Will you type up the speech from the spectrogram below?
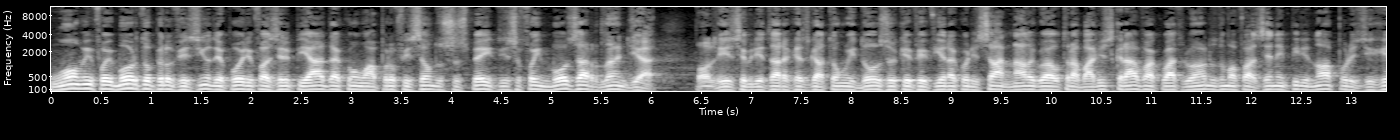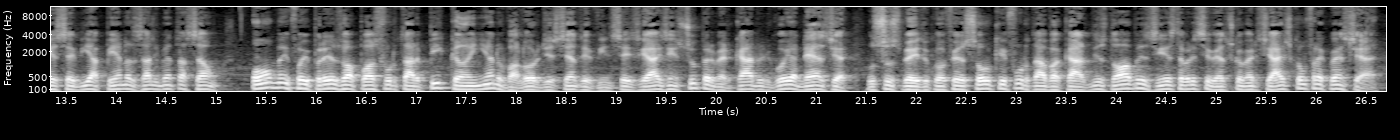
Um homem foi morto pelo vizinho depois de fazer piada com a profissão do suspeito. Isso foi em Mozarlândia. Polícia Militar resgatou um idoso que vivia na condição análoga ao trabalho escravo há quatro anos numa fazenda em Pirinópolis e recebia apenas alimentação. Homem foi preso após furtar picanha no valor de 126 reais em supermercado de Goianésia. O suspeito confessou que furtava carnes nobres em estabelecimentos comerciais com frequência.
